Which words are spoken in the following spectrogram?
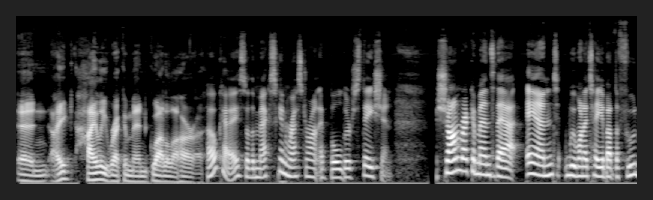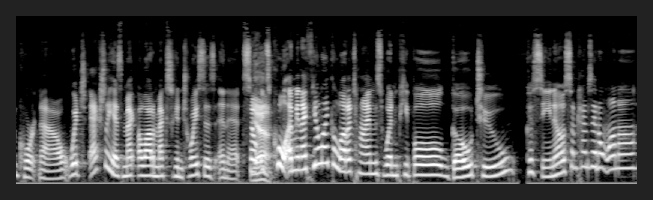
and I highly recommend Guadalajara. Okay, so the Mexican restaurant at Boulder Station. Sean recommends that, and we want to tell you about the food court now, which actually has me- a lot of Mexican choices in it. So Yeah. it's cool. I mean, I feel like a lot of times when people go to casinos, sometimes they don't want to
